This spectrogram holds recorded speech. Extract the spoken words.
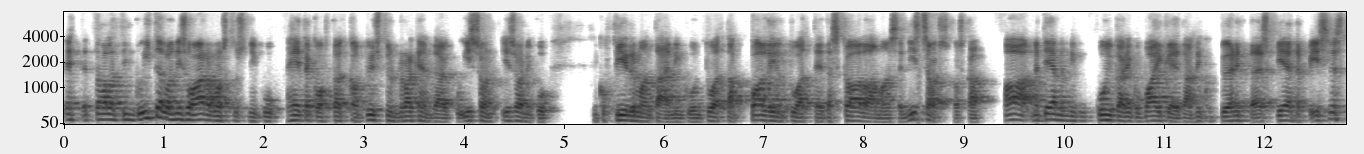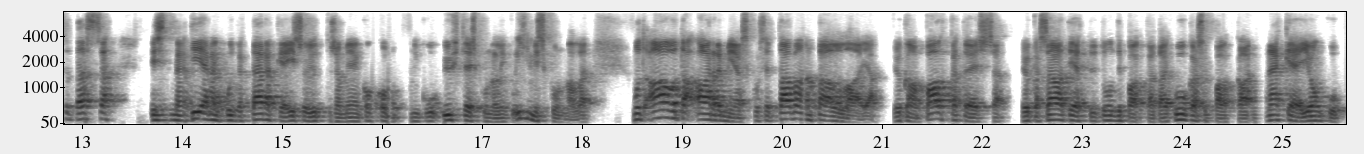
että, että tavallaan että niin kuin itsellä on iso arvostus niin kuin heitä kohtaan, jotka on pystynyt rakentamaan joku ison, iso niin kuin, niin kuin firman tai niin kuin, tuottaa paljon tuotteita skaalaamaan sen isoksi, koska a, mä tiedän niin kuin, kuinka niin kuin, vaikeaa on niin kuin, pyörittää edes pientä bisnestä tässä, niin sitten mä tiedän, kuinka tärkeä iso juttu se on meidän koko niin kuin, yhteiskunnalle, niin kuin ihmiskunnalle. Mutta auta armias, kun se tavan tallaaja, joka on palkkatöissä, joka saa tiettyä tuntipalkkaa tai kuukausipalkkaa, näkee jonkun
